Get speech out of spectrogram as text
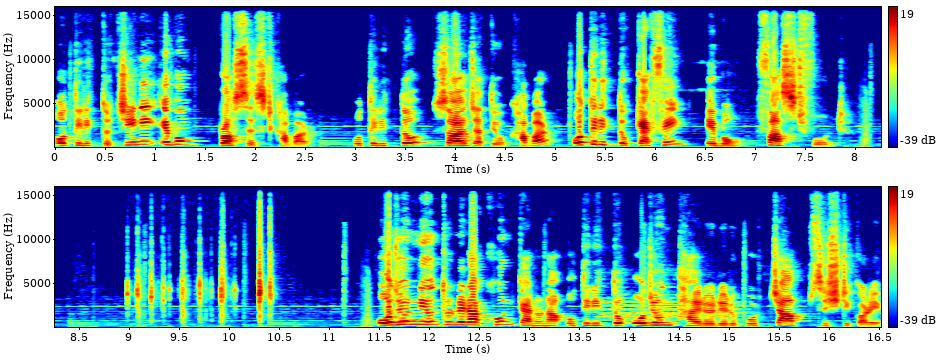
অতিরিক্ত চিনি এবং প্রসেসড খাবার, অতিরিক্ত সয়া জাতীয় খাবার, অতিরিক্ত ক্যাফেইন এবং ফাস্ট ফুড। ওজন নিয়ন্ত্রণে রাখুন কেননা অতিরিক্ত ওজন থাইরয়েডের উপর চাপ সৃষ্টি করে।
